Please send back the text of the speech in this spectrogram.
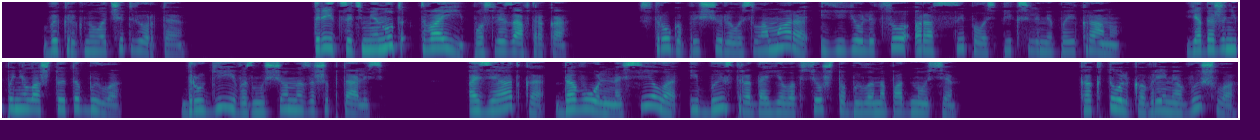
— выкрикнула четвертая. «Тридцать минут твои после завтрака!» Строго прищурилась Ламара, и ее лицо рассыпалось пикселями по экрану. Я даже не поняла, что это было. Другие возмущенно зашептались. Азиатка довольно села и быстро доела все, что было на подносе. Как только время вышло,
